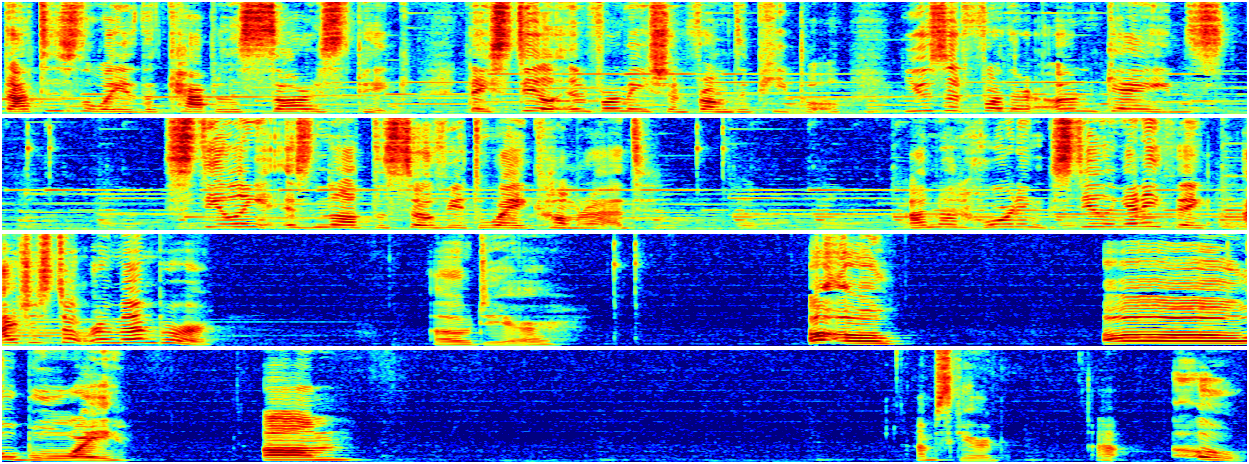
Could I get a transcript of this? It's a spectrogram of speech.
that is the way the capitalist czarist pig. They steal information from the people, use it for their own gains. Stealing is not the Soviet way, comrade. I'm not hoarding, stealing anything. I just don't remember. Oh dear. Uh-oh. Oh boy. Um. I'm scared. Uh, oh.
